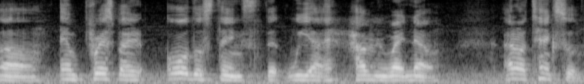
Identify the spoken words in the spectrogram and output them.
uh, impressed by all those things that we are having right now? I don't think so.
